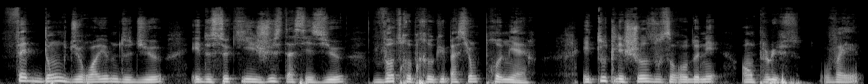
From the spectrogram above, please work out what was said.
Faites donc du royaume de Dieu et de ce qui est juste à ses yeux votre préoccupation première. Et toutes les choses vous seront données en plus. Vous voyez?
